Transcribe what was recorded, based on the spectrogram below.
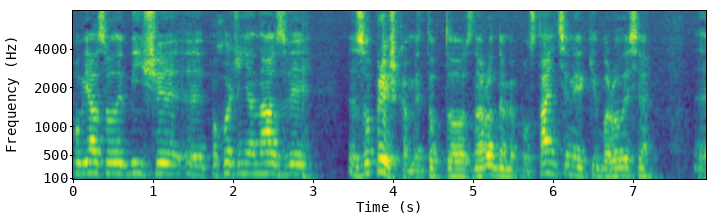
пов'язували більше е, походження назви з опришками, тобто з народними повстанцями, які боролися е,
